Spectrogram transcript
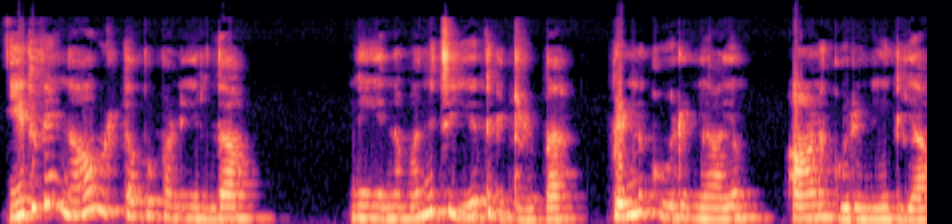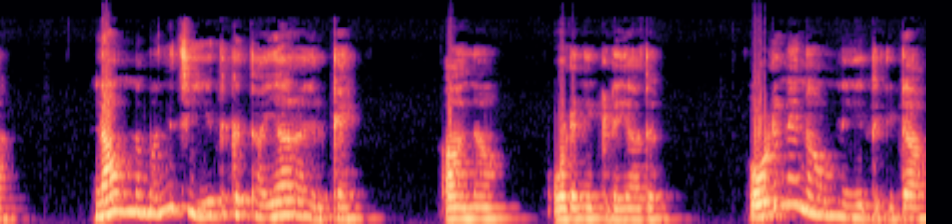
இதுவே நான் ஒரு தப்பு பண்ணியிருந்தா நீ என்ன மன்னிச்சு ஏத்துக்கிட்டு இருப்ப? பெண்ணுக்கு ஒரு நியாயம் ஆணுக்கு ஒரு நீதியா? நான் உன்னை மன்னிச்சு ஏத்துக்க தயாரா இருக்கேன். ஆனா உடனே கிடையாது. உடனே நான் உன்னை ஏத்துக்கிட்டா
